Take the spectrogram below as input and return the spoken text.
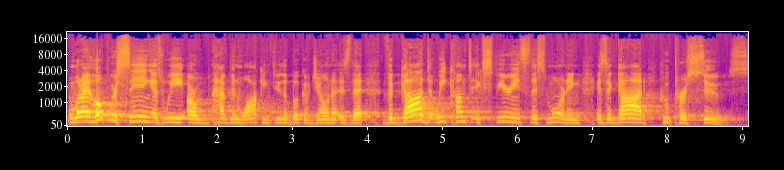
And what I hope we're seeing as we are, have been walking through the book of Jonah is that the God that we come to experience this morning is a God who pursues.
